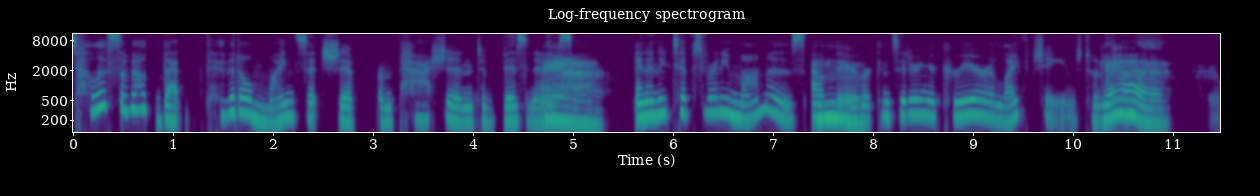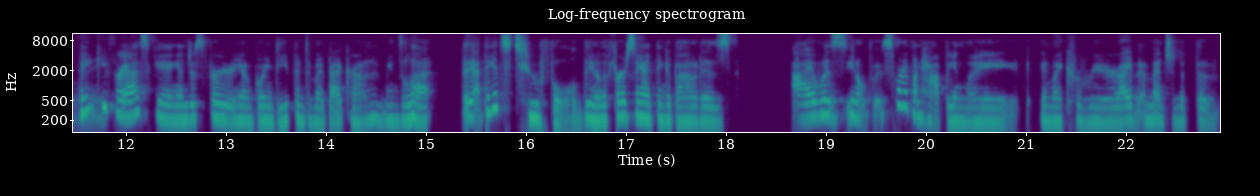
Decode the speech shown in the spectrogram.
Tell us about that pivotal mindset shift from passion to business. Yeah. And any tips for any mamas out mm. there who are considering a career or life change to Yeah. Thank you for asking and just for, you know, going deep into my background. It means a lot. But I think it's twofold. You know, the first thing I think about is I was, you know, sort of unhappy in my in my career. I mentioned at the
